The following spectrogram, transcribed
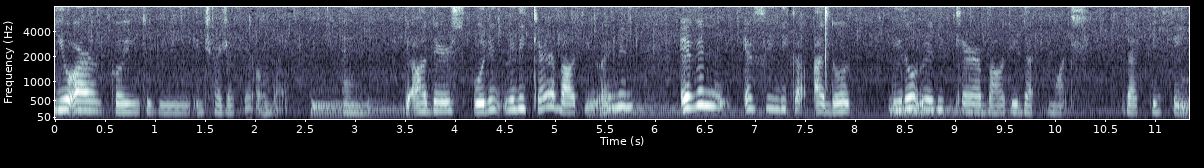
you are going to be in charge of your own life. The others wouldn't really care about you. I mean, even if hindi ka adult, they don't really care about you that much that you think.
